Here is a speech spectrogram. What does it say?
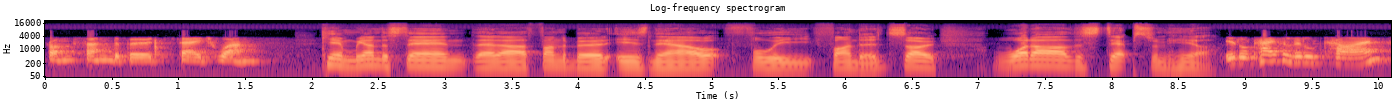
from Thunderbird Stage 1. Kim, we understand that uh, Thunderbird is now fully funded. So, what are the steps from here? It'll take a little time.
